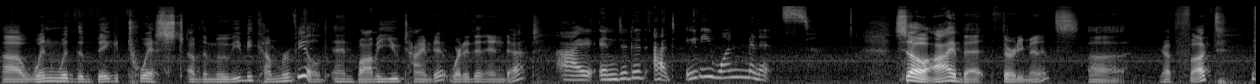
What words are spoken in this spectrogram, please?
uh, when would the big twist of the movie become revealed, and Bobbye, you timed it. Where did it end at? I ended it at 81 minutes. So I bet 30 minutes. Uh, got fucked.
